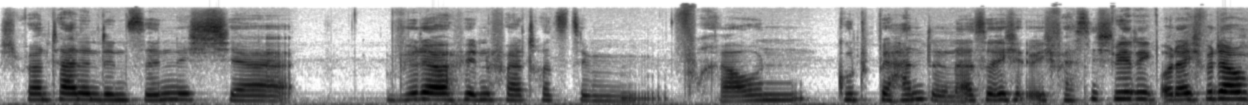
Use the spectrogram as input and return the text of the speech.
Spontan in den Sinn. Ich äh, würde auf jeden Fall trotzdem Frauen gut behandeln. Also ich, ich weiß nicht, schwierig. Oder ich würde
